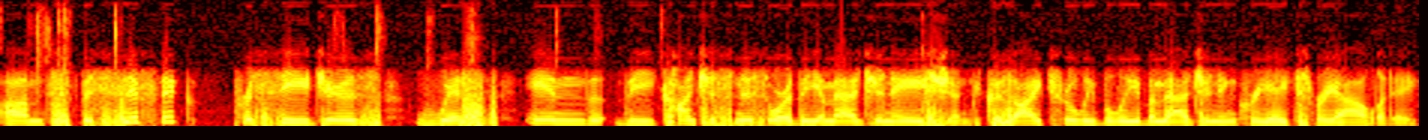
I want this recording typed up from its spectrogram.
um, specific procedures within the, the consciousness or the imagination because I truly believe imagining creates reality.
